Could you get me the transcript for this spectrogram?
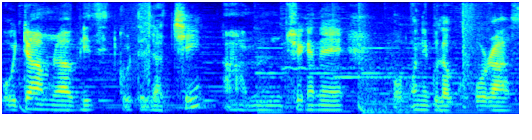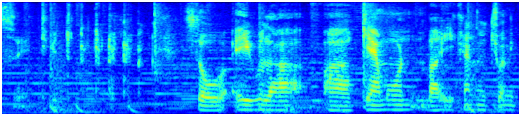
ওইটা আমরা ভিজিট করতে যাচ্ছি। সেখানে অনেকগুলো ঘোড়া আছে। ঠিক আছে। সো এইগুলা কেমন বা এখানে হচ্ছে অনেক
